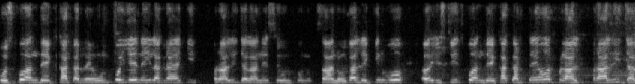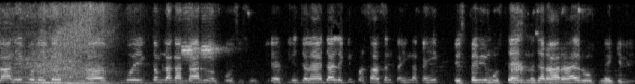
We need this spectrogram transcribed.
उसको अनदेखा कर रहे हैं। उनको ये नहीं लग रहा है की पराली जलाने से उनको नुकसान होगा लेकिन वो इस चीज़ को अनदेखा करते हैं और पराली जलाने को लेकर वो एकदम लगातार कोशिश उनकी रहती है जलाया जाए, लेकिन प्रशासन कहीं ना कहीं इस पे भी मुस्तैद नज़र आ रहा है रोकने के लिए।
